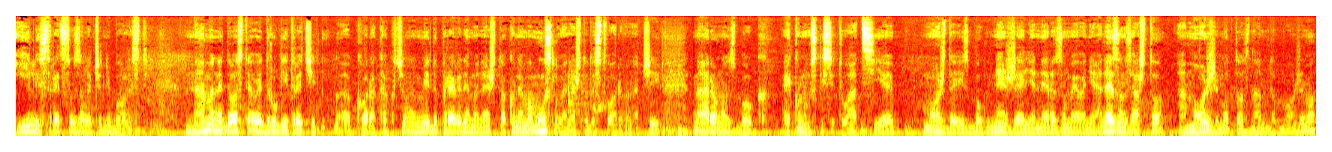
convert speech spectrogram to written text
ili sredstvo za lečenje bolesti. Nama nedostaje ovaj drugi i treći korak. Kako ćemo mi da prevedemo nešto ako nemamo uslove nešto da stvorimo? Znači, naravno, zbog ekonomske situacije, možda i zbog neželje, nerazumevanja, ja ne znam zašto, a možemo, to znam da možemo,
